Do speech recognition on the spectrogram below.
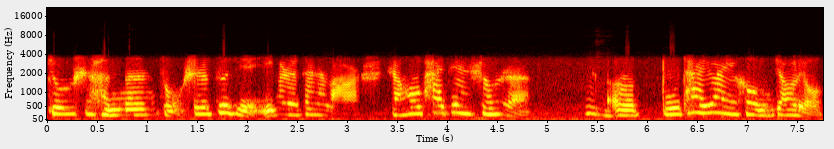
就是很闷，总是自己一个人在那玩，然后怕见生人。呃，不太愿意和我们交流。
